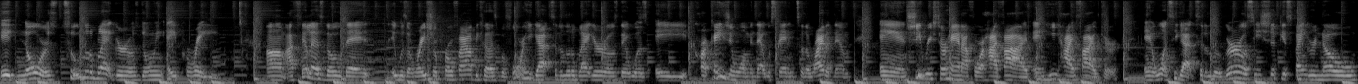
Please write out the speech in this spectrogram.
ignores two little black girls doing a parade. Um, I feel as though that it was a racial profile because before he got to the little black girls, there was a Caucasian woman that was standing to the right of them, and she reached her hand out for a high five, and he high fived her. And once he got to the little girls, he shook his finger no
